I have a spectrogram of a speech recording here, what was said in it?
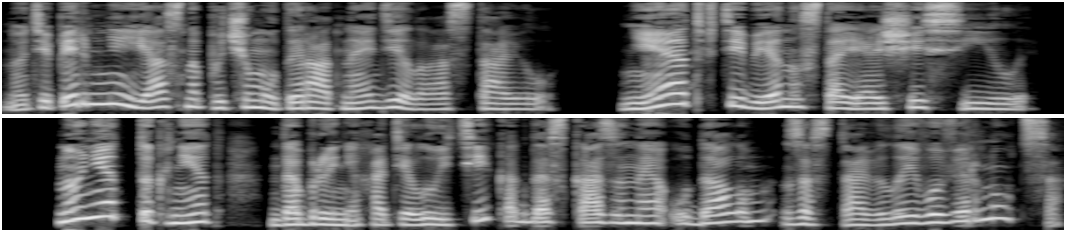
Но теперь мне ясно, почему ты ратное дело оставил. Нет в тебе настоящей силы. Ну нет так нет, Добрыня хотел уйти, когда сказанное удалом заставило его вернуться.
